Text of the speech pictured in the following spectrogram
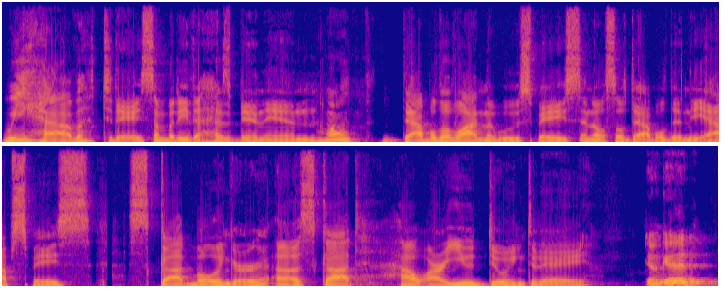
We have today somebody that has been in, oh, dabbled a lot in the woo space and also dabbled in the app space. Scott Bolinger. Uh, Scott, how are you doing today? Doing good.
